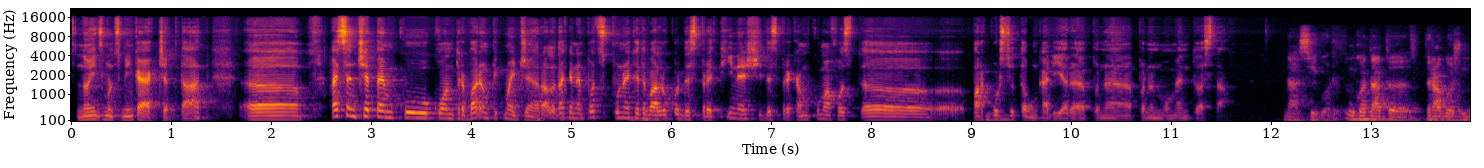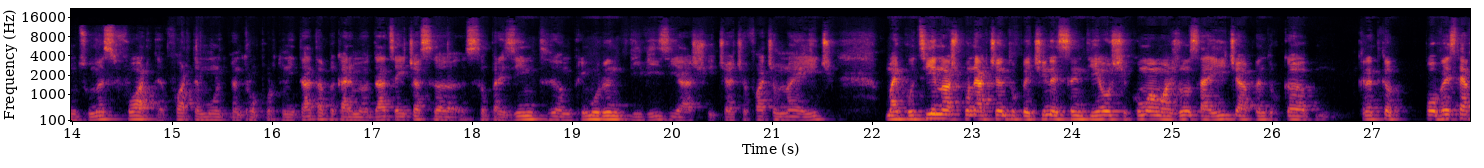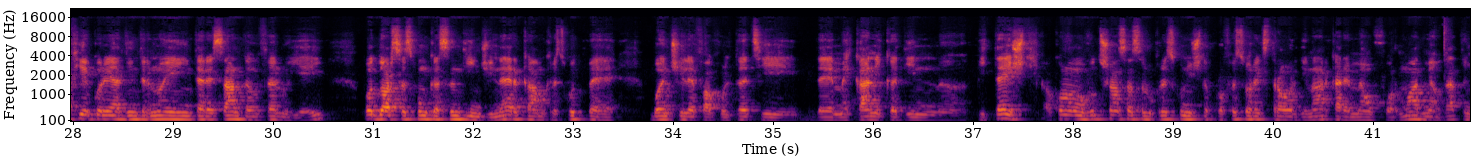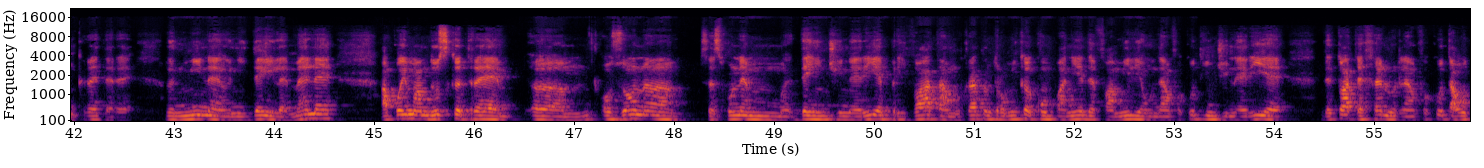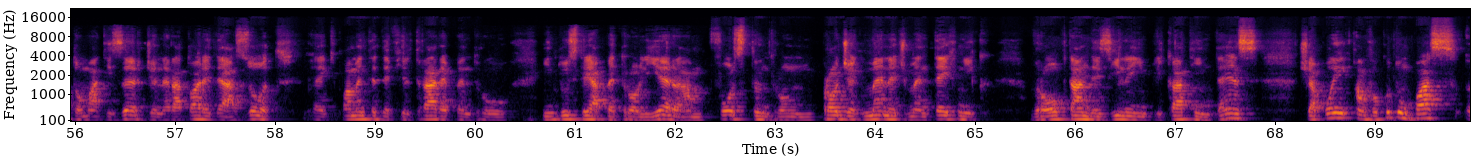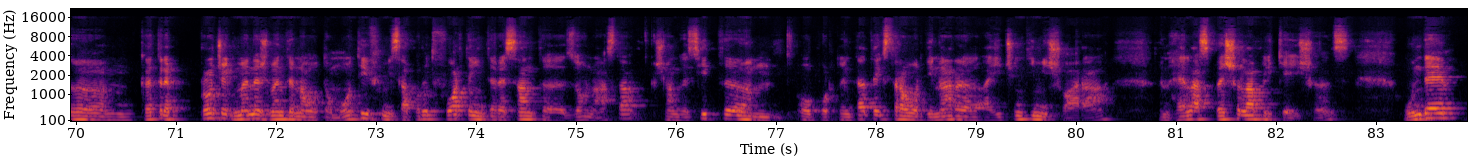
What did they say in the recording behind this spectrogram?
Noi îți mulțumim că ai acceptat. Uh, hai să începem cu, cu o întrebare un pic mai generală. Dacă ne poți spune câteva lucruri despre tine și despre cam cum a fost uh, parcursul tău în carieră până, până în momentul ăsta. Da, sigur. Încă o dată, Dragoș, mulțumesc foarte, foarte mult pentru oportunitatea pe care mi-o dați aici să, să prezint, în primul rând, divizia și ceea ce facem noi aici. Mai puțin aș pune accentul pe cine sunt eu și cum am ajuns aici, pentru că cred că povestea fiecăruia dintre noi e interesantă în felul ei. Pot doar să spun că sunt inginer, că am crescut pe băncile facultății de mecanică din uh, Pitești. Acolo am avut șansa să lucrez cu niște profesori extraordinari care mi-au format, mi-au dat încredere în mine, în ideile mele. Apoi m-am dus către um, o zonă, să spunem, de inginerie privată. Am lucrat într-o mică companie de familie unde am făcut inginerie de toate felurile. Am făcut automatizări, generatoare de azot, echipamente de filtrare pentru industria petrolieră. Am fost într-un project management tehnic vreo 8 ani de zile implicat intens și apoi am făcut un pas um, către project management în automotive. Mi s-a părut foarte interesantă zona asta și am găsit um, o oportunitate extraordinară aici în Timișoara, în Hela Special Applications, unde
